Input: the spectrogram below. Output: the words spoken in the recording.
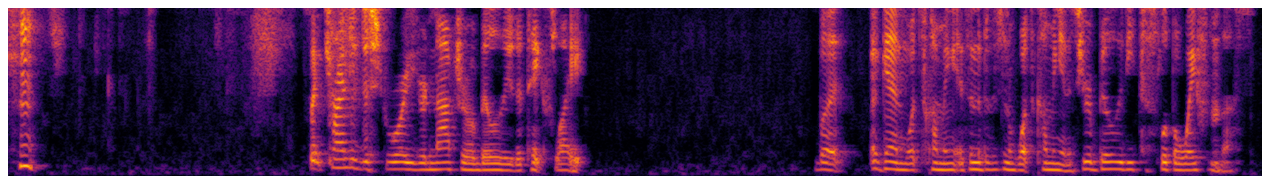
Hmm. It's like trying to destroy your natural ability to take flight. But again, what's coming is in the position of what's coming in. It's your ability to slip away from this,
